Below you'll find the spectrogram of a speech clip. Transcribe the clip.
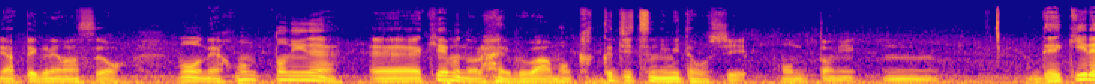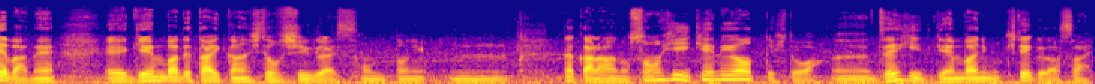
やってくれますよ。もうね、本当にね、えー、ケムのライブはもう確実に見てほしい。本当に。うん。できればね、えー、現場で体感してほしいぐらいです、本当に。うん。だから、あの、その日行けるよって人は、うん、ぜひ現場にも来てください。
